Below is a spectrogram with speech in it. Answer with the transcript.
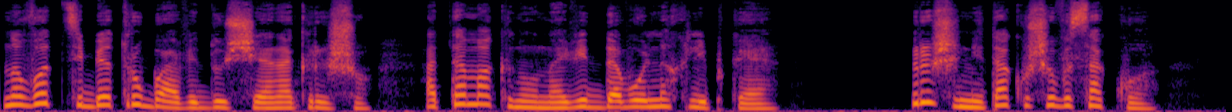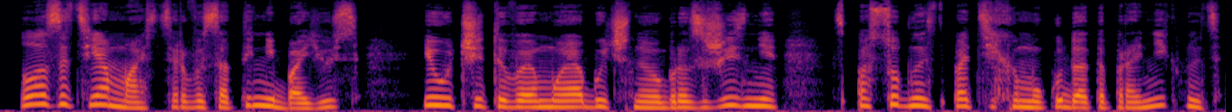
Но вот тебе труба, ведущая на крышу, а там окно на вид довольно хлипкое. Крыша не так уж и высоко. Лазать я мастер, высоты не боюсь, и учитывая мой обычный образ жизни, способность по-тихому куда-то проникнуть,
